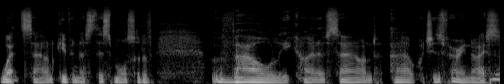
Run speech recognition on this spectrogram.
wet sound giving us this more sort of vowely kind of sound uh, which is very nice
